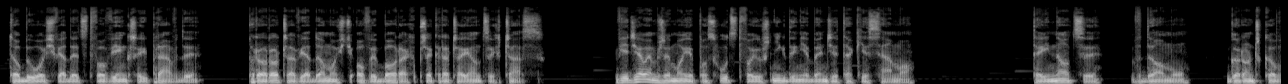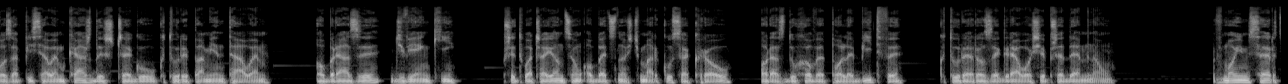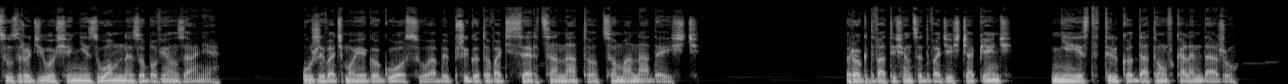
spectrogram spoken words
to było świadectwo większej prawdy, prorocza wiadomość o wyborach przekraczających czas. Wiedziałem, że moje posłudstwo już nigdy nie będzie takie samo. Tej nocy, w domu, gorączkowo zapisałem każdy szczegół, który pamiętałem. Obrazy, dźwięki, przytłaczającą obecność Markusa Crow oraz duchowe pole bitwy, które rozegrało się przede mną. W moim sercu zrodziło się niezłomne zobowiązanie. Używać mojego głosu, aby przygotować serca na to, co ma nadejść. Rok 2025 nie jest tylko datą w kalendarzu.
